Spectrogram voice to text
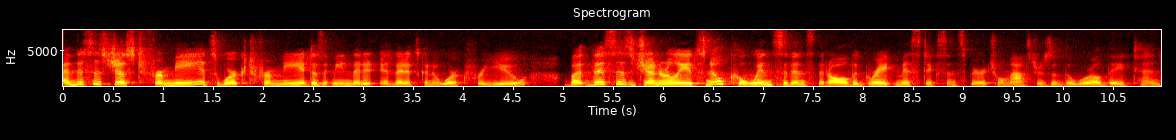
and this is just for me, it's worked for me. It doesn't mean that it that it's going to work for you, but this is generally it's no coincidence that all the great mystics and spiritual masters of the world they tend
